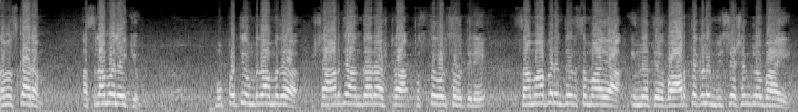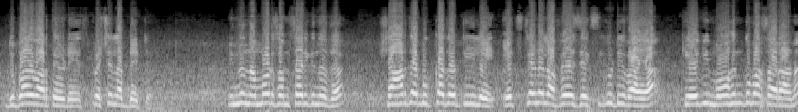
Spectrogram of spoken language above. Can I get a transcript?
നമസ്കാരം. അസ്സാം വലൈക്കും മുപ്പത്തി ഒമ്പതാമത് ഷാർജ അന്താരാഷ്ട്ര പുസ്തകോത്സവത്തിലെ സമാപന ദിവസമായ ഇന്നത്തെ വാർത്തകളും വിശേഷങ്ങളുമായി ദുബായ് വാർത്തയുടെ സ്പെഷ്യൽ അപ്ഡേറ്റ്. ഇന്ന് നമ്മോട് സംസാരിക്കുന്നത് ഷാർജ ബുക്ക് അതോറിറ്റിയിലെ എക്സ്റ്റേണൽ അഫയേഴ്സ് എക്സിക്യൂട്ടീവായ കെ വി മോഹൻകുമാർ സാറാണ്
